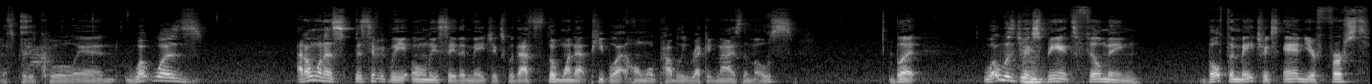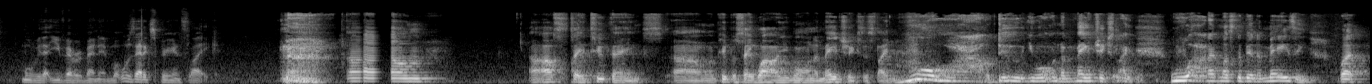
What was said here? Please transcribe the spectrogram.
That's pretty cool. And what was I don't want to specifically only say the Matrix, but that's the one that people at home will probably recognize the most. But what was your mm-hmm. experience filming both the Matrix and your first movie that you've ever been in? What was that experience like? um I'll say two things. Uh, when people say, "Wow, you were on the Matrix," it's like, "Wow, dude, you were on the Matrix!" Like, wow, that must have been amazing. But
